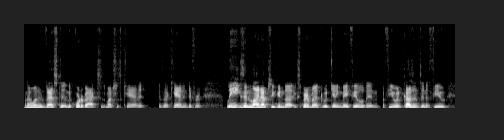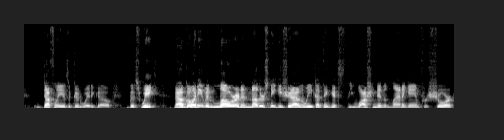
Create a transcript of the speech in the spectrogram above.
And I want to invest in the quarterbacks as much as can as I can in different leagues and lineups, you can uh, experiment with getting Mayfield in a few and Cousins in a few. Definitely is a good way to go this week. Now, going even lower in another sneaky shootout of the week, I think it's the Washington Atlanta game for sure.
